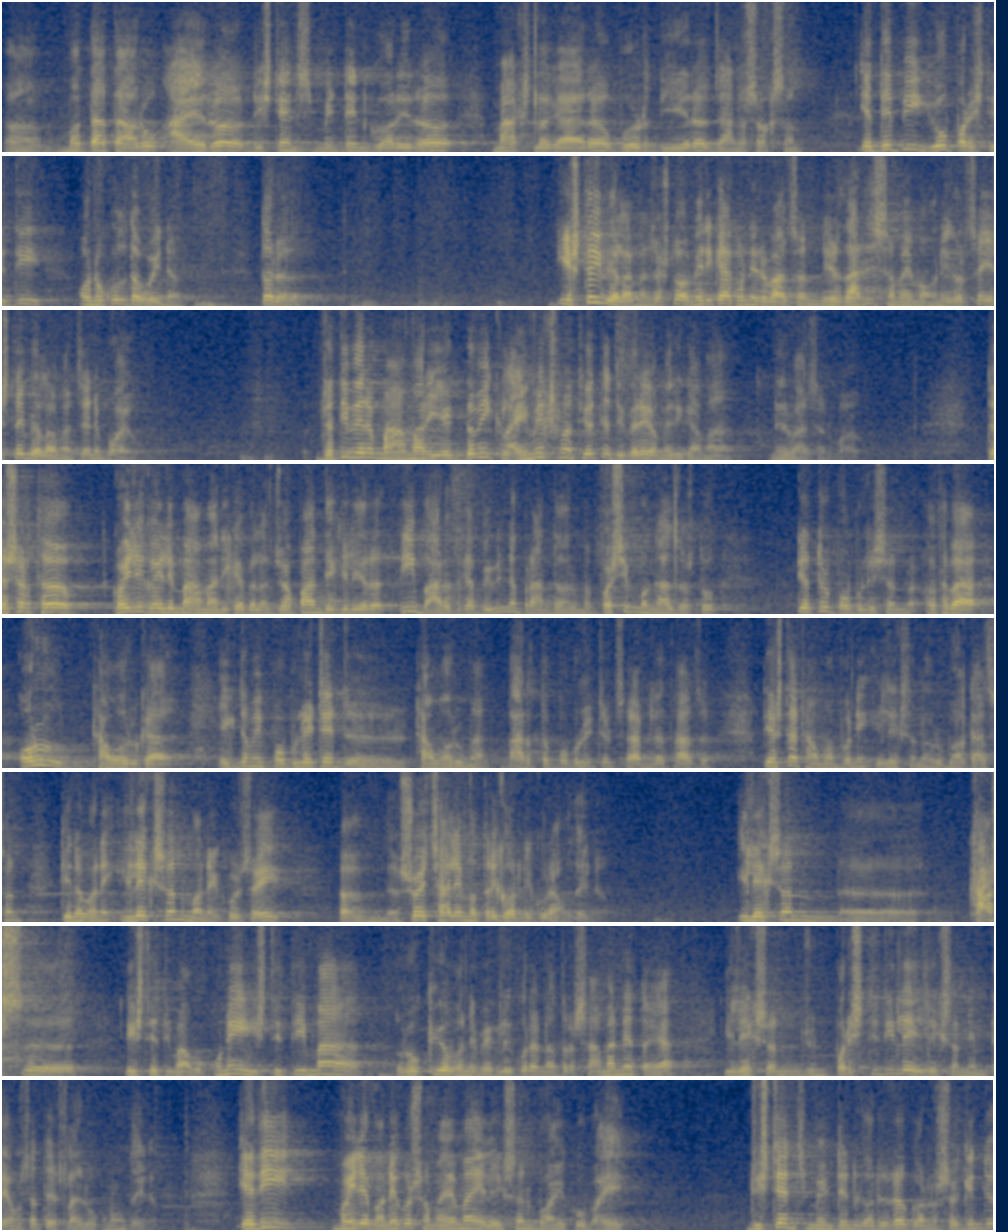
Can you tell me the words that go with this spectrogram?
मतदाताहरू आएर distance maintain गरेर मास्क लगाएर भोट दिएर जान सक्छन्। यद्यपि यो परिस्थिति अनुकूल त होइन तर यस्तै बेलामा जस्तो अमेरिकाको निर्वाचन निर्धारित समयमा हुने गर्छ यस्तै बेलामा चाहिँ भयो। जति बेर महामारी एकदमै क्लाइमेक्समा थियो त्यति बेरै अमेरिकामा निर्वाचन भयो। त्यसर्थ कहिले कहिले महामारीका बेला जापानदेखि लिएर ती भारतका विभिन्न प्रान्तहरूमा पश्चिम बङ्गाल जस्तो त्यत्रो पपुलेसन अथवा अरू ठाउँहरूका एकदमै पपुलेटेड ठाउँहरूमा भारत त पपुलेटेड छ हामीलाई थाहा छ। त्यस्ता ठाउँमा पनि इलेक्सनहरू भएका छन् किनभने इलेक्सन भनेको चाहिँ स्वेच्छाले मात्रै गर्ने कुरा हुँदैन। इलेक्सन खास स्थितिमा अब कुनै स्थितिमा रोकियो भने बेग्लै कुरा नत्र। सामान्यतया इलेक्सन जुन परिस्थितिले इलेक्सन निम्त्याउँछ त्यसलाई रोक्नु हुँदैन। यदि मैले भनेको समयमा इलेक्सन भएको भए डिस्टेन्स मेन्टेन गरेर गर्न सकिन्थ्यो।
